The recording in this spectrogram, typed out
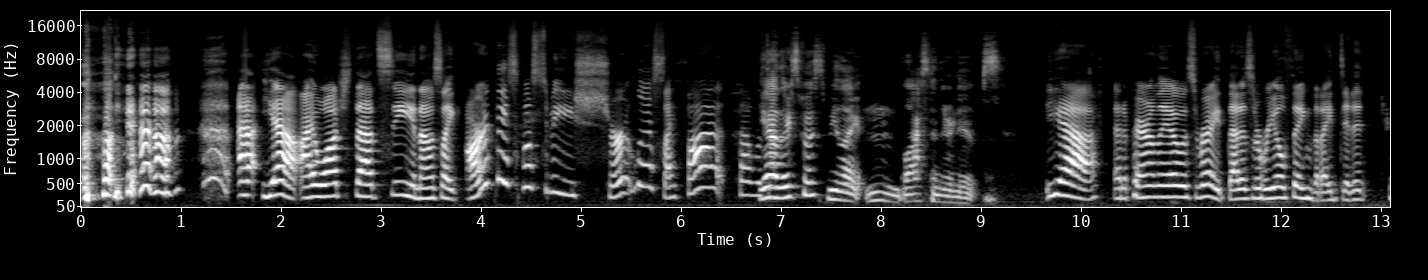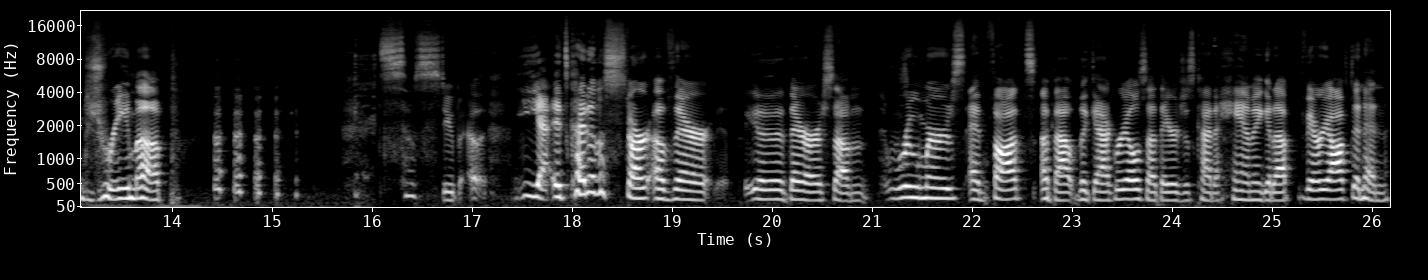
yeah. Uh, yeah, I watched that scene. I was like, aren't they supposed to be shirtless? I thought that was. yeah, a- they're supposed to be like mm, blasting their nips. Yeah, and apparently I was right. That is a real thing that I didn't dream up. so stupid. Uh, yeah, it's kind of the start of their. Uh, there are some rumors and thoughts about the gag reels that they are just kind of hamming it up very often, and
